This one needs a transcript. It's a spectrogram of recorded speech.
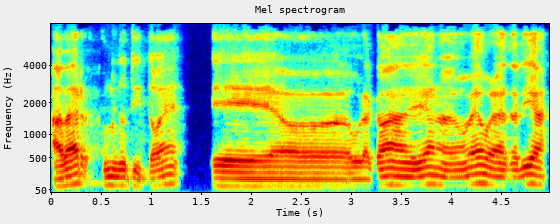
a ver, un minutito, ¿eh? Eh huracán de nuevo, Natalia,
